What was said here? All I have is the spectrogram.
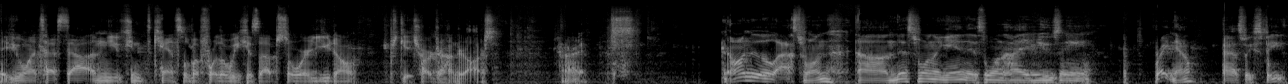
if you want to test out and you can cancel before the week is up so where you don't get charged a hundred dollars. All right on to the last one. Um, this one again is one i am using right now as we speak.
